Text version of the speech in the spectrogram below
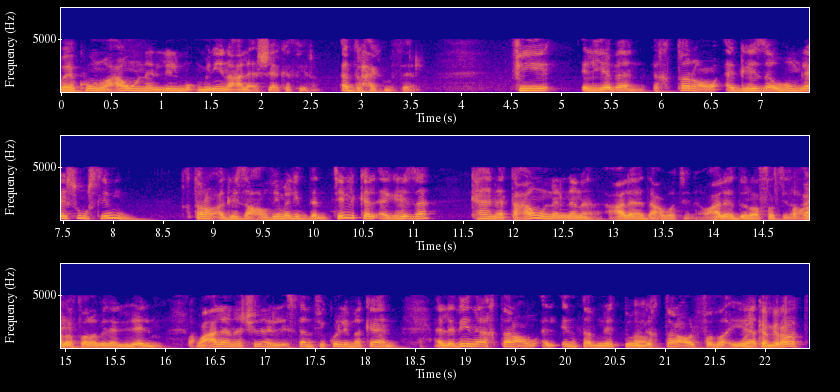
ويكون عونا للمؤمنين على أشياء كثيرة أدي لحضرتك مثال في اليابان اخترعوا أجهزة وهم ليسوا مسلمين اخترعوا أجهزة عظيمة جدا تلك الأجهزة كانت عونا لنا على دعوتنا وعلى دراستنا صحيح. وعلى طلبنا للعلم صح. وعلى نشرنا للإسلام في كل مكان الذين اخترعوا الإنترنت واللي آه. اخترعوا الفضائيات والكاميرات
